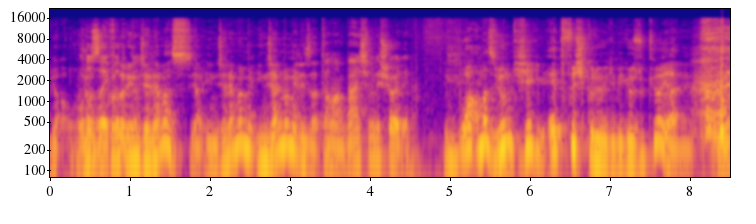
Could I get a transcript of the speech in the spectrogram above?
ya, da hocam o kadar incelemez. Ya incelememe, incelmemeli zaten. Tamam ben şimdi şöyle. Bu ama Zion'unki şey gibi et fışkırıyor gibi gözüküyor yani. Yani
